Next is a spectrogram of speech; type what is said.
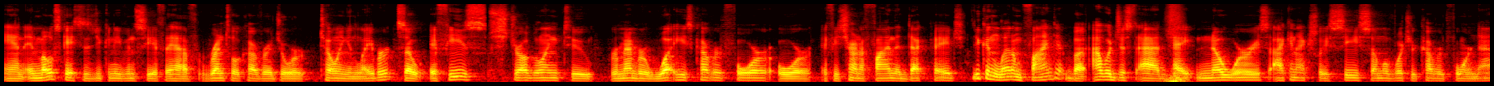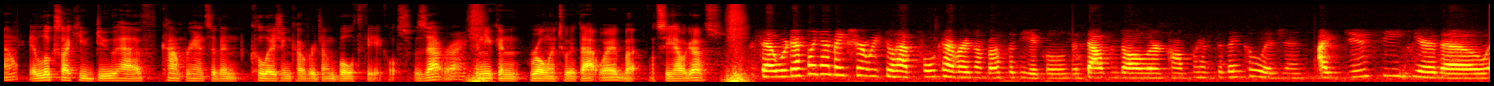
and in most cases, you can even see if they have rental coverage or towing and labor. So if he's struggling to remember what he's covered for, or if he's trying to find the deck page, you can let him find it, but I would just add, hey, no worries. I can actually see some of what you're covered for now. It looks like you do have comprehensive and collision coverage on both vehicles. Is that right? And you can roll into it that way, but let's see how it goes. So we're definitely going to make sure we still have full coverage on both the vehicles, the thousand dollar comprehensive and collision. I do see here though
